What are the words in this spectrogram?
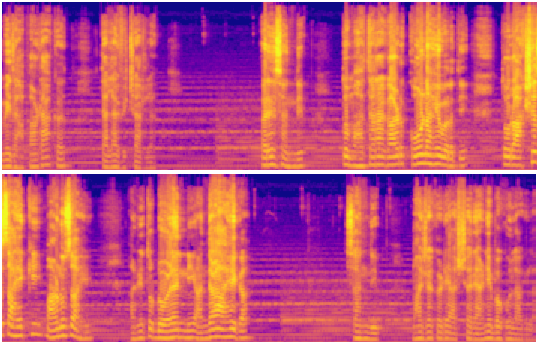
मी धापा टाकत त्याला विचारलं. अरे संदीप तो म्हातारा गार्ड कोण आहे वरती? तो राक्षस आहे की माणूस आहे? आणि तो डोळ्यांनी आंधळा आहे का? संदीप माझ्याकडे आश्चर्याने बघू लागला.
